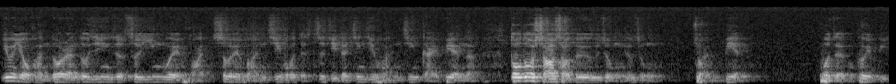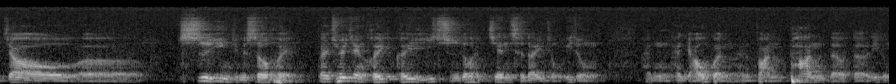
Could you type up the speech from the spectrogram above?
因为有很多人都因是是因为环社会环境或者自己的经济环境改变了，多多少少都有一种有种转变，或者会比较呃适应这个社会。但崔健可以可以一直都很坚持的一种一种很很摇滚、很反叛的的一种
